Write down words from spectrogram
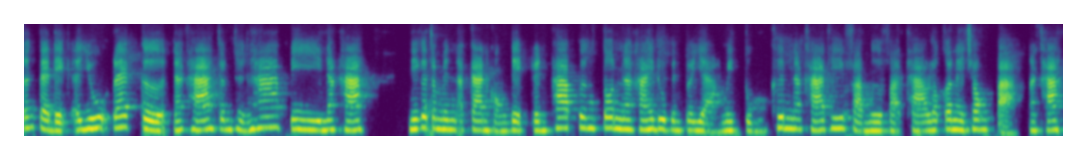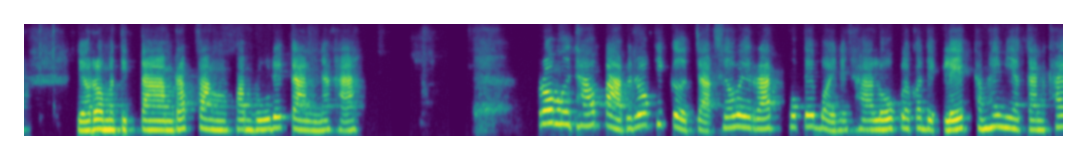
ตั้งแต่เด็กอายุแรกเกิดนะคะ จนถึง 5 ปีนะคะ นี่ก็จะเป็นอาการของเด็กเป็นภาพเบื้องต้นนะคะ ให้ดูเป็นตัวอย่างมีตุ่มขึ้นนะคะ ที่ฝ่ามือฝ่าเท้าแล้วก็ในช่องปากนะคะ เดี๋ยวเรามาติดตามรับฟังความรู้ด้วยกันนะคะ โรคมือเท้าปากเป็นโรคที่เกิดจากเชื้อไวรัส พบได้บ่อยในทารก แล้วก็เด็กเล็กทำให้มีอาการไข้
